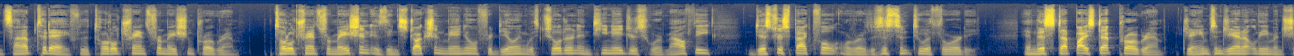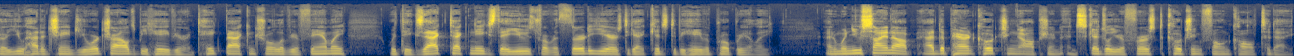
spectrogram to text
and sign up today for the Total Transformation Program. Total Transformation is the instruction manual for dealing with children and teenagers who are mouthy, disrespectful, or resistant to authority. In this step by step program, James and Janet Lehman show you how to change your child's behavior and take back control of your family with the exact techniques they used for over 30 years to get kids to behave appropriately. And when you sign up, add the parent coaching option and schedule your first coaching phone call today.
